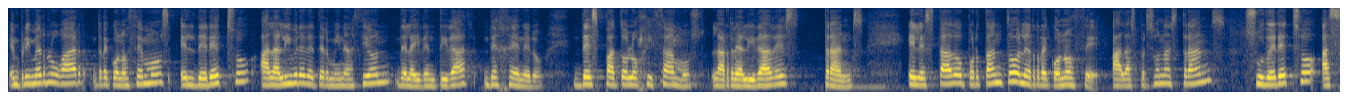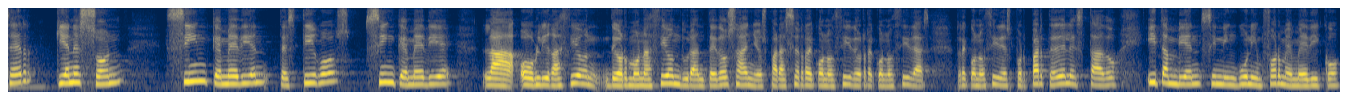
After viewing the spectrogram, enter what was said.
En primer lugar, reconocemos el derecho a la libre determinación de la identidad de género. Despatologizamos las realidades trans. El Estado, por tanto, les reconoce a las personas trans su derecho a ser quienes son sin que medien testigos, sin que medie la obligación de hormonación durante dos años para ser reconocidos, reconocidas, reconocidas por parte del Estado y también sin ningún informe médico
